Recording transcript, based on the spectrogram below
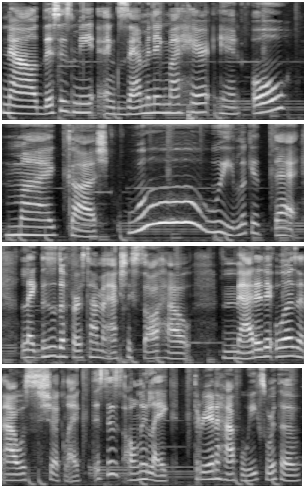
Now, this is me examining my hair and oh my gosh, woo wee, look at that. Like, this is the first time I actually saw how matted it was, and I was shook. Like, this is only like three and a half weeks worth of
